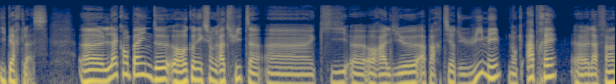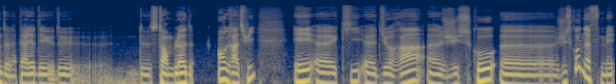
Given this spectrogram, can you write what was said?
hyper classe. Euh, la campagne de reconnexion gratuite euh, qui euh, aura lieu à partir du 8 mai, donc après la fin de la période de, Stormblood en gratuit, et qui durera jusqu'au euh, jusqu'au 9 mai.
